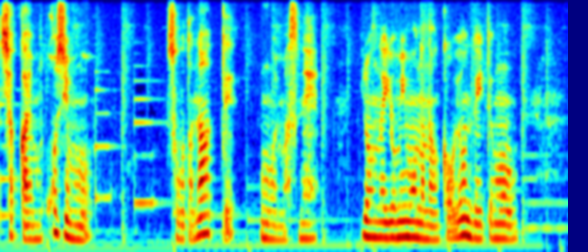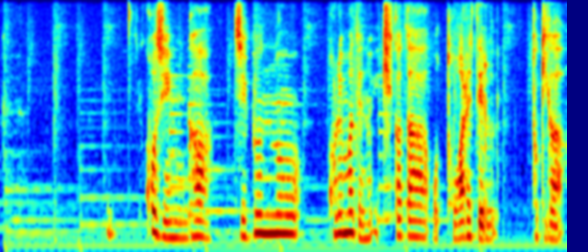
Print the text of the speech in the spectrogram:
社会も個人もそうだなって思いますね。いろんな読み物なんかを読んでいても、個人が自分のこれまでの生き方を問われてる時が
